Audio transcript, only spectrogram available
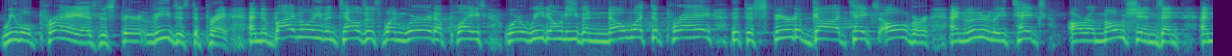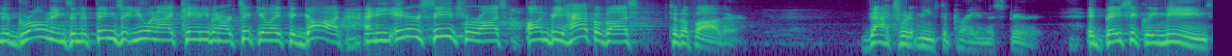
we will pray as the Spirit leads us to pray. And the Bible even tells us when we're at a place where we don't even know what to pray, that the Spirit of God takes over and literally takes our emotions and, and the groanings and the things that you and I can't even articulate to God, and He intercedes for us on behalf of us to the Father. That's what it means to pray in the Spirit. It basically means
